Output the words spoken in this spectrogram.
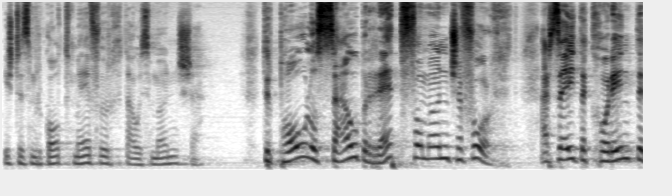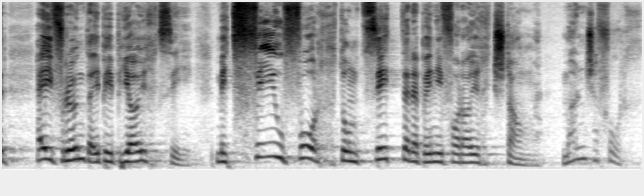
ist, dass wir Gott mehr fürchten als Menschen. Der Paulus selber redet von Menschenfurcht. Er sagt den Korinther, hey Freunde, ich war bei euch. Mit viel Furcht und Zittern bin ich vor euch gestanden. Menschenfurcht.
